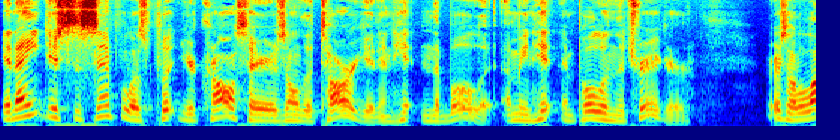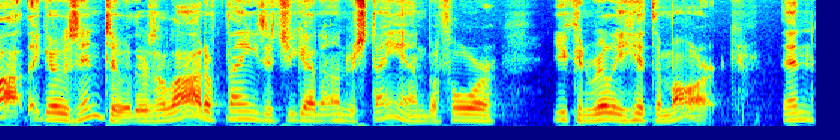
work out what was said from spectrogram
it ain't just as simple as putting your crosshairs on the target and hitting the bullet. I mean, hitting and pulling the trigger. There's a lot that goes into it. There's a lot of things that you got to understand before you can really hit the mark. And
